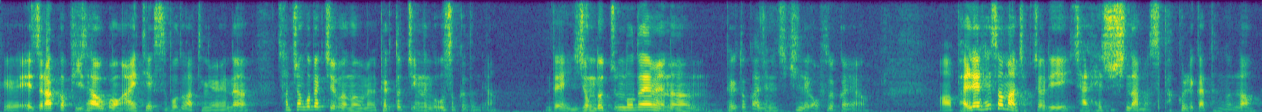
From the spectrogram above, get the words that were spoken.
그 ASRock B450 ITX 보드 같은 경우에는 3900 집어 넣으면 100도 찍는 거 우스웠거든요. 근데 이 정도쯤 되면은 100도까지는 찍힐 리가 없을 거예요. 어, 발열 해소만 적절히 잘 해주신다면 스파클릭 같은 걸로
